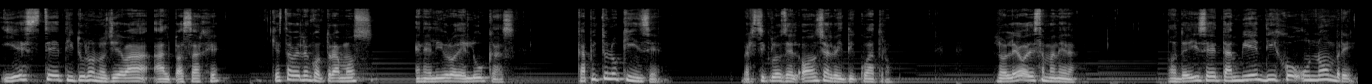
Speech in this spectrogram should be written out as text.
Y este título nos lleva al pasaje que esta vez lo encontramos en el libro de Lucas, capítulo 15, versículos del 11 al 24. Lo leo de esta manera, donde dice, también dijo un hombre,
